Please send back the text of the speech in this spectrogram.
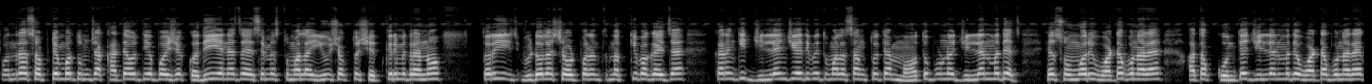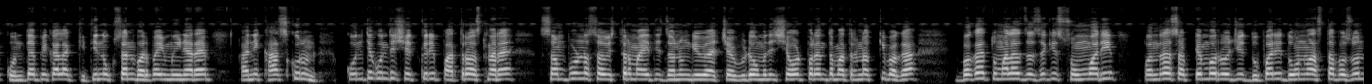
पंधरा सप्टेंबर तुमच्या खात्यावरती हे पैसे कधी येण्याचा एस एम एस तुम्हाला येऊ शकतो शेतकरी मित्रांनो. तरी व्हिडिओला शेवटपर्यंत नक्की बघायचं आहे. कारण की जिल्ह्यांची यादी मी तुम्हाला सांगतो त्या महत्त्वपूर्ण जिल्ह्यांमध्येच हे सोमवारी वाटप होणार आहे. आता कोणत्या जिल्ह्यांमध्ये वाटप होणार आहे? कोणत्या पिकाला किती नुकसान भरपाई मिळणार आहे? आणि खास करून कोणते कोणते शेतकरी पात्र असणार आहे? संपूर्ण सविस्तर माहिती जाणून घेऊया आजच्या व्हिडिओमध्ये. शेवटपर्यंत मात्र नक्की बघा. बघा तुम्हाला जसं की सोमवारी पंधरा सप्टेंबर रोजी दुपारी दोन वाजतापासून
